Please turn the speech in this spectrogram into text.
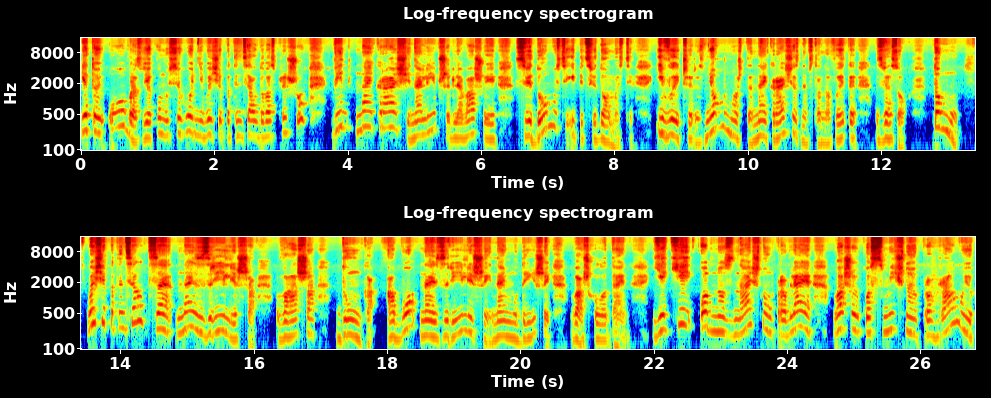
Є той образ, в якому сьогодні вищий потенціал до вас прийшов, він найкращий, найліпший для вашої свідомості і підсвідомості. І ви через нього можете найкраще з ним встановити зв'язок. Тому вищий потенціал це найзріліша ваша думка або найзріліший, наймудріший ваш холодайн, який однозначно управляє вашою космічною програмою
